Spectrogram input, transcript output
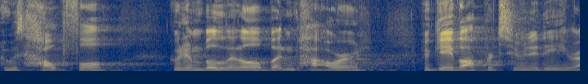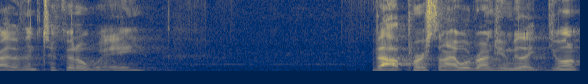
who was helpful, who didn't belittle but empowered, who gave opportunity rather than took it away. That person I would run to and be like, do you, want,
